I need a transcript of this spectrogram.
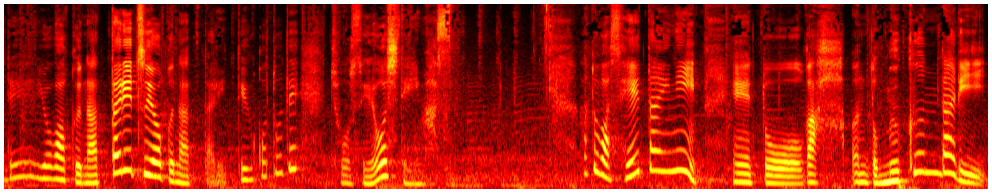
で弱くなったり強くなったりっていうことで調整をしています。あとは声帯に、えーと、が、んとむくんだり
